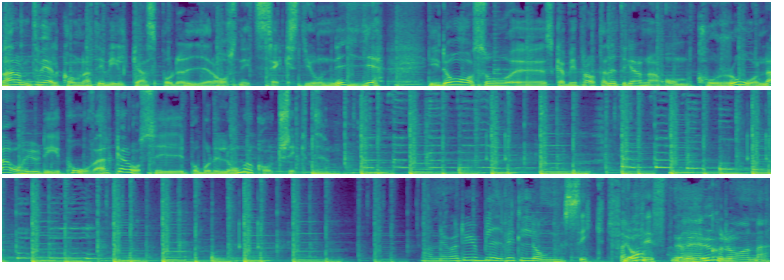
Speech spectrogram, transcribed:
Varmt välkomna till Vilkas podderier avsnitt 69. Idag så eh, ska vi prata lite grann om corona och hur det påverkar oss i, på både lång och kort sikt. Ja, nu har det ju blivit lång sikt faktiskt Ja, med corona.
